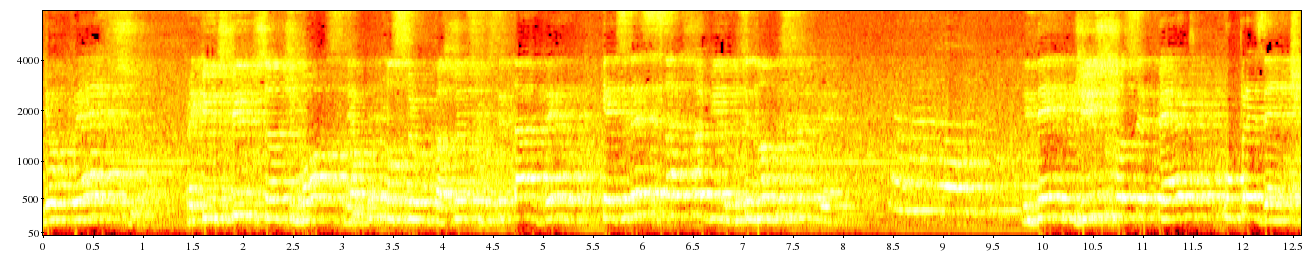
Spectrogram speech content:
E eu peço para que o Espírito Santo te mostre algumas preocupações que você está vivendo, que é desnecessário à sua vida, você não precisa viver. E dentro disso você perde o presente.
